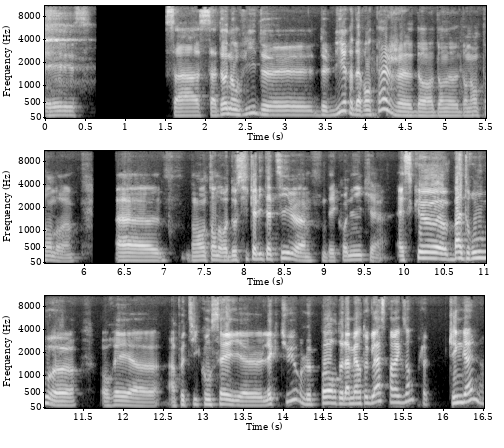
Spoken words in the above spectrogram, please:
Et ça, ça donne envie de, de lire davantage, d'en entendre, euh, d'en entendre d'aussi qualitatives des chroniques. Est-ce que Badrou euh, aurait euh, un petit conseil euh, lecture? Le port de la mer de glace, par exemple? Jingle?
